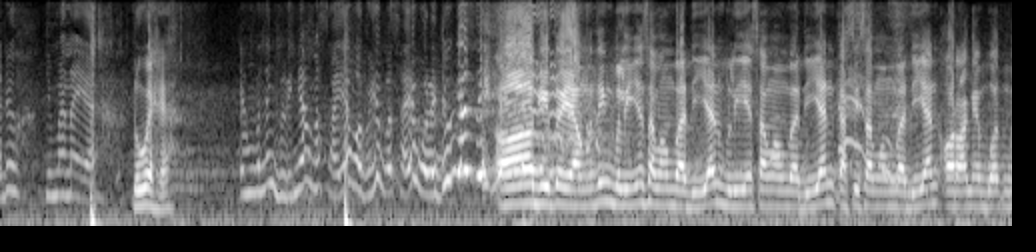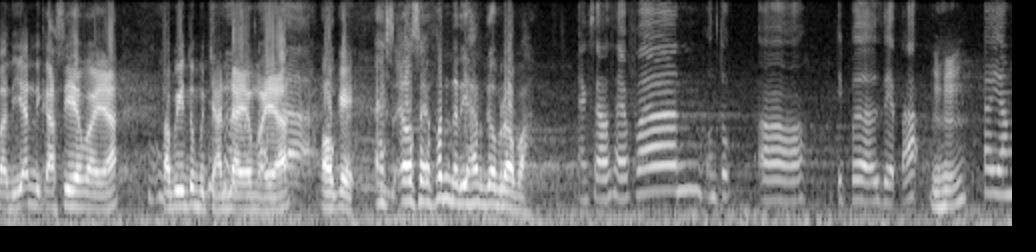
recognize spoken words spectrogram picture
aduh gimana ya? Luweh ya? Yang penting belinya sama saya, mobilnya buat saya boleh juga sih. Oh gitu ya, yang penting belinya sama Mbak Dian, belinya sama Mbak Dian, kasih sama Mbak Dian, orangnya buat Mbak Dian dikasih ya Mbak ya. Tapi itu bercanda ya Mbak ya. Oke, XL7 dari harga berapa? XL7 untuk eh, tipe Zeta. Mhm. Eh, Yang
